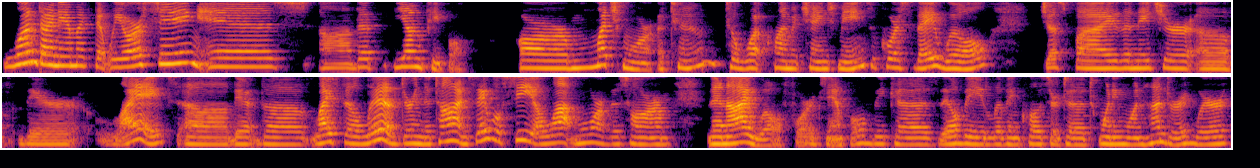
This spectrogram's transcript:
One dynamic that we are seeing is uh, that young people are much more attuned to what climate change means. Of course, they will just by the nature of their lives, uh, their, the life they'll live during the times, they will see a lot more of this harm than I will, for example, because they'll be living closer to 2100, where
